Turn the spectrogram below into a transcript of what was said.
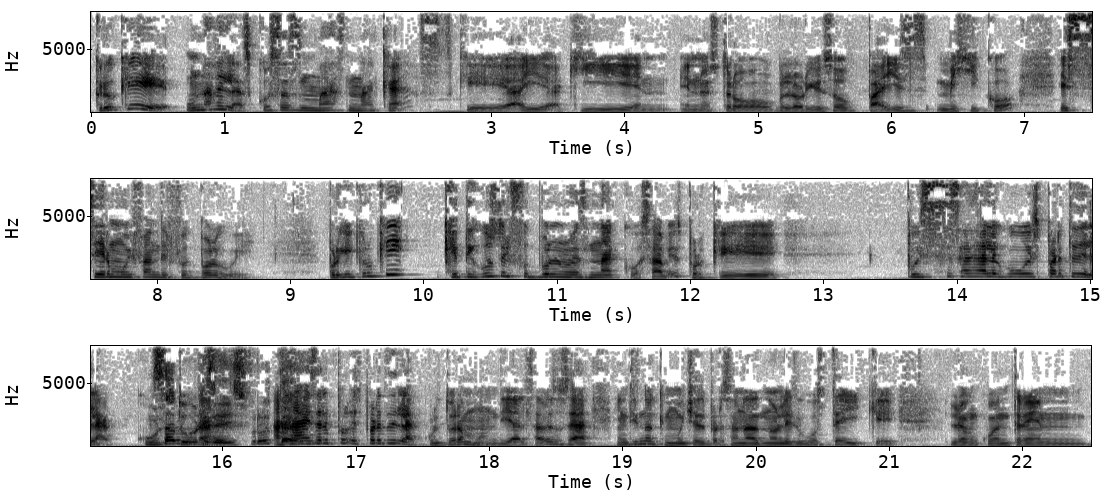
creo que una de las cosas más nacas que hay aquí en, en nuestro glorioso país, México, es ser muy fan del fútbol, güey. Porque creo que que te guste el fútbol no es naco, ¿sabes? Porque pues es algo, es parte de la cultura. algo que se disfruta. Ajá, es, algo- es parte de la cultura mundial, ¿sabes? O sea, entiendo que muchas personas no les guste y que lo encuentren,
